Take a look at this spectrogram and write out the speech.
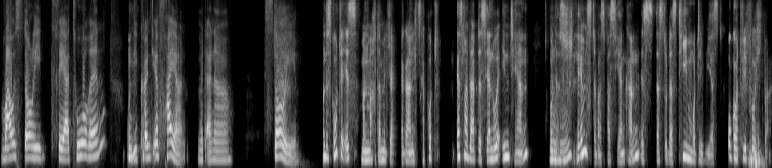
Wow-Story-Kreatoren und mhm. die könnt ihr feiern mit einer Story. Und das Gute ist, man macht damit ja gar nichts kaputt. Erstmal bleibt es ja nur intern. Und mhm. das Schlimmste, was passieren kann, ist, dass du das Team motivierst. Oh Gott, wie furchtbar.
